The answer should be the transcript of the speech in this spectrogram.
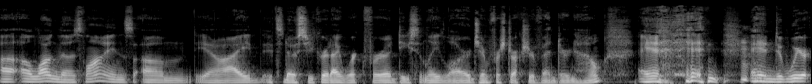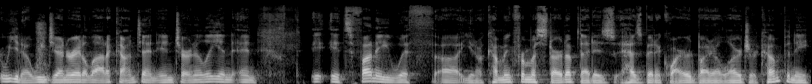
uh, along those lines um, you know i it's no secret i work for a decently large infrastructure vendor now. And and, and we're you know we generate a lot of content internally and and it's funny with uh, you know coming from a startup that is has been acquired by a larger company.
